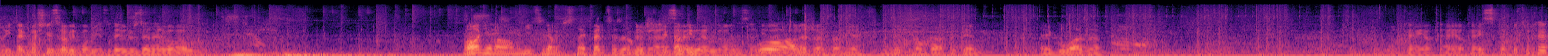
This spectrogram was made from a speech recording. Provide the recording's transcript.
No i tak właśnie zrobię, bo mnie tutaj już zdenerwował. O, nie mam amunicji nawet w snajperce, zrobiłeś się ciekawie. zabiłem go, zabiłem O, go. ale że we mnie miechnął ga- tym e, głazem. Okej, okej, okej, spoko. Trochę,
